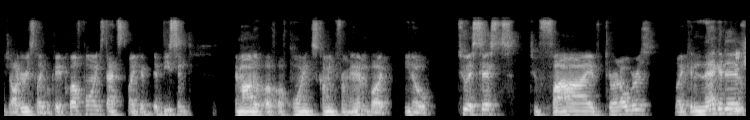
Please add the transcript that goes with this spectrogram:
Žalgiris, like, okay, 12 points, that's like a, a decent amount of, of, of points coming from him. But, you know, two assists to five turnovers, like a negative,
